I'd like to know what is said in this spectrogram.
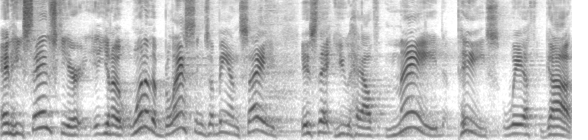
And he says here, you know, one of the blessings of being saved is that you have made peace with God.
